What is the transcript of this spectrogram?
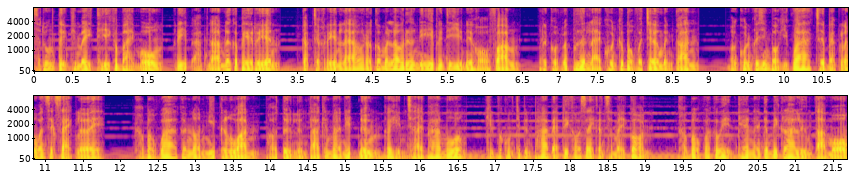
สะดุ้งตื่นขึ้นมาอีกทีก็บ่ายโมง รีบอาบน้ำแล้วก็ไปเรียน กลับจากเรียนแล้วเราก็มาเล่าเรื่องนี้ให้เพื่อนที่อยู่ในหอฟัง ปรากฏว่าเพื่อนหลายคนก็บอกว่าเจอเหมือนกัน บางคนก็ยังบอกอีกว่าเจอแบบกลางวันแสกๆเลย เขาบอกว่าเขานอนงีบกลางวัน พอตื่นลืมตาขึ้นมานิดนึง ก็เห็นชายผ้าม่วง คิดว่าคงจะเป็นผ้าแบบที่เขาใส่กันสมัยก่อน เขาบอกว่าเขาเห็นแค่นั้นก็ไม่กล้าลืมตามอง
